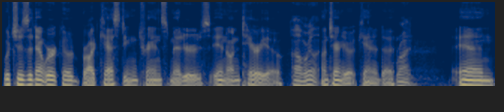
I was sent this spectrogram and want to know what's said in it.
which is a network of broadcasting transmitters in Ontario, Oh, really? Ontario, Canada Right. And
